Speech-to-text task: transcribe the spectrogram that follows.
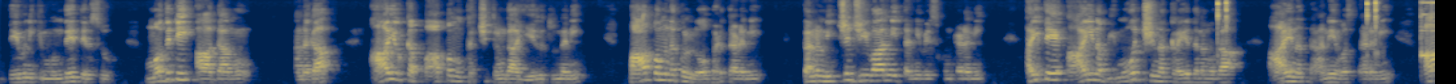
దేవునికి ముందే తెలుసు. మొదటి ఆదాము అనగా ఆ యొక్క పాపము ఖచ్చితంగా ఏలుతుందని పాపమునకు లోబడతాడని తన నిత్య జీవాన్ని తన్ని వేసుకుంటాడని అయితే ఆయన విమోచన క్రయధనముగా ఆయన తానే వస్తాడని ఆ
